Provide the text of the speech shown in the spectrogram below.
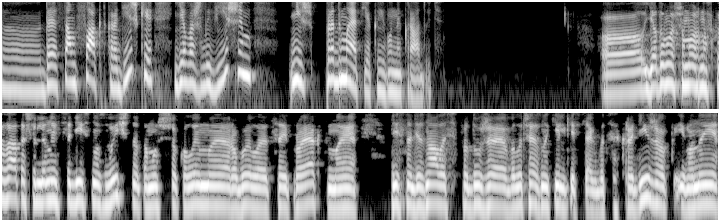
е, де сам факт крадіжки є важливішим, ніж предмет, який вони крадуть? Е, Я думаю, що можна сказати, що для них це дійсно звично, тому що коли ми робили цей проект, ми дійсно дізналися про дуже величезну кількість якби цих крадіжок, і вони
